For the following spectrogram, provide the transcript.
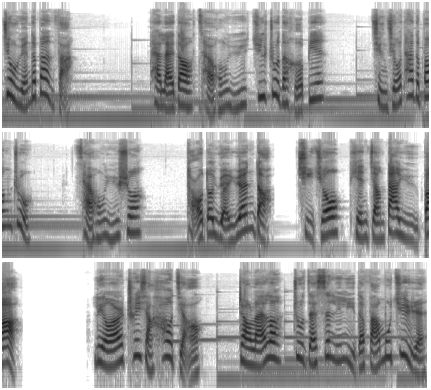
救援的办法。他来到彩虹鱼居住的河边，请求他的帮助。彩虹鱼说：“逃得远远的。”祈求天降大雨吧！柳儿吹响号角，找来了住在森林里的伐木巨人。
